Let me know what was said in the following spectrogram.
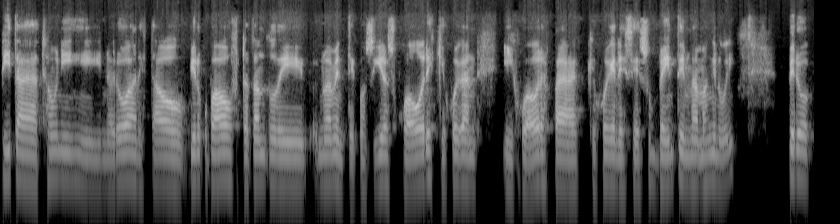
Pita, Tony y Noroa han estado bien ocupados tratando de nuevamente conseguir a sus jugadores que juegan y jugadoras para que jueguen ese sub-20 en Manganui. Pero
